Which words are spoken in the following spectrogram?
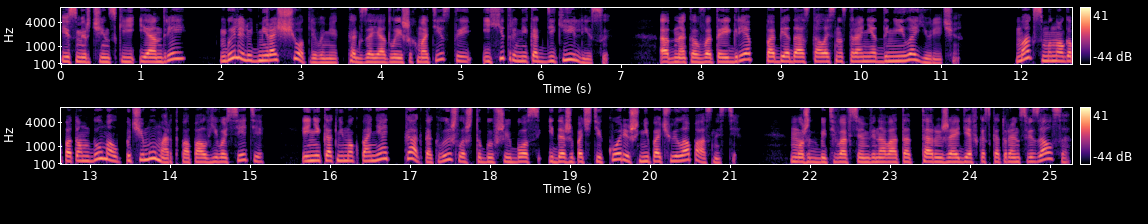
И Смерчинский, и Андрей были людьми расчетливыми, как заядлые шахматисты, и хитрыми, как дикие лисы. Однако в этой игре победа осталась на стороне Даниила Юрьевича. Макс много потом думал, почему Март попал в его сети, и никак не мог понять, как так вышло, что бывший босс и даже почти кореш не почуял опасности. Может быть, во всем виновата та рыжая девка, с которой он связался?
